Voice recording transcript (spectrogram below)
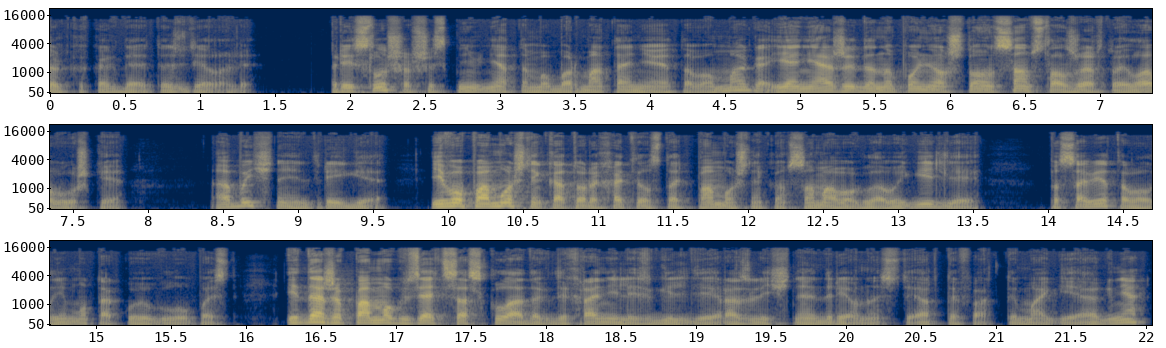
только когда это сделали. Прислушавшись к невнятному бормотанию этого мага, я неожиданно понял, что он сам стал жертвой ловушки. Обычная интрига. Его помощник, который хотел стать помощником самого главы гильдии, посоветовал ему такую глупость. И даже помог взять со склада, где хранились в гильдии различные древности, артефакты магии огня,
